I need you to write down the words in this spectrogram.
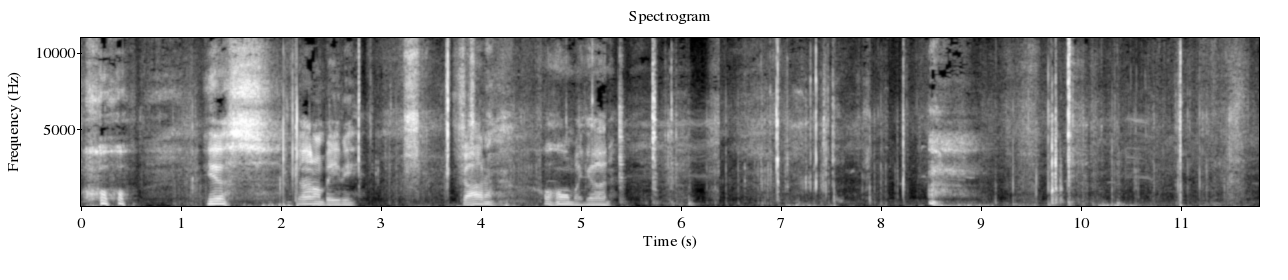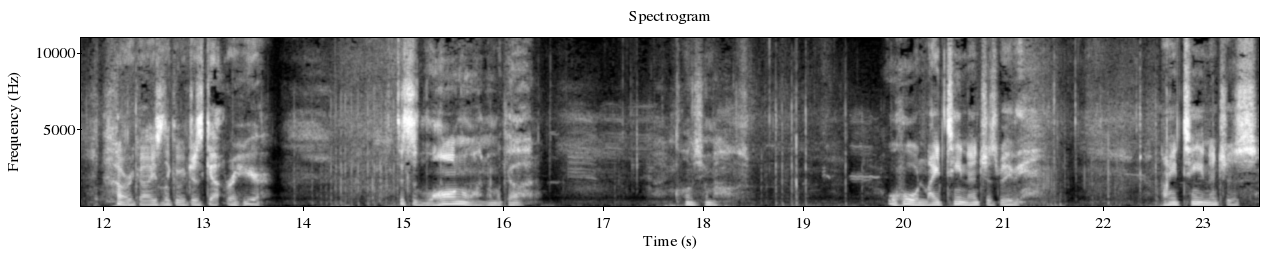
Oh, yes. Got him, baby. Got him. Oh, my God. All right, guys, look what we just got right here. This is a long one. Oh my god. Close your mouth. Oh, 19 inches, baby. 19 inches.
